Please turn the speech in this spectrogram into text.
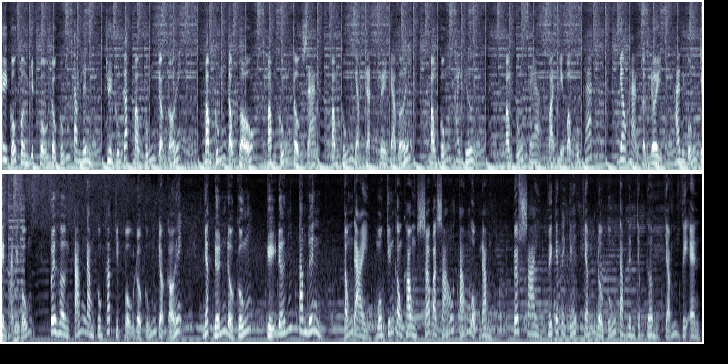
Ty cổ phần dịch vụ đồ cúng tâm linh chuyên cung cấp mâm cúng trọn gói, mâm cúng động thổ, mâm cúng đổ sàn, mâm cúng nhập trạch về nhà mới, mâm cúng khai trương, mâm cúng xe và nhiều mâm cúng khác. Giao hàng tận nơi 24 trên 24 với hơn 8 năm cung cấp dịch vụ đồ cúng trọn gói. Nhắc đến đồ cúng, nghĩ đến tâm linh. Tổng đài 1900 636 815 Website www.đồcúngtamlinh.com.vn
